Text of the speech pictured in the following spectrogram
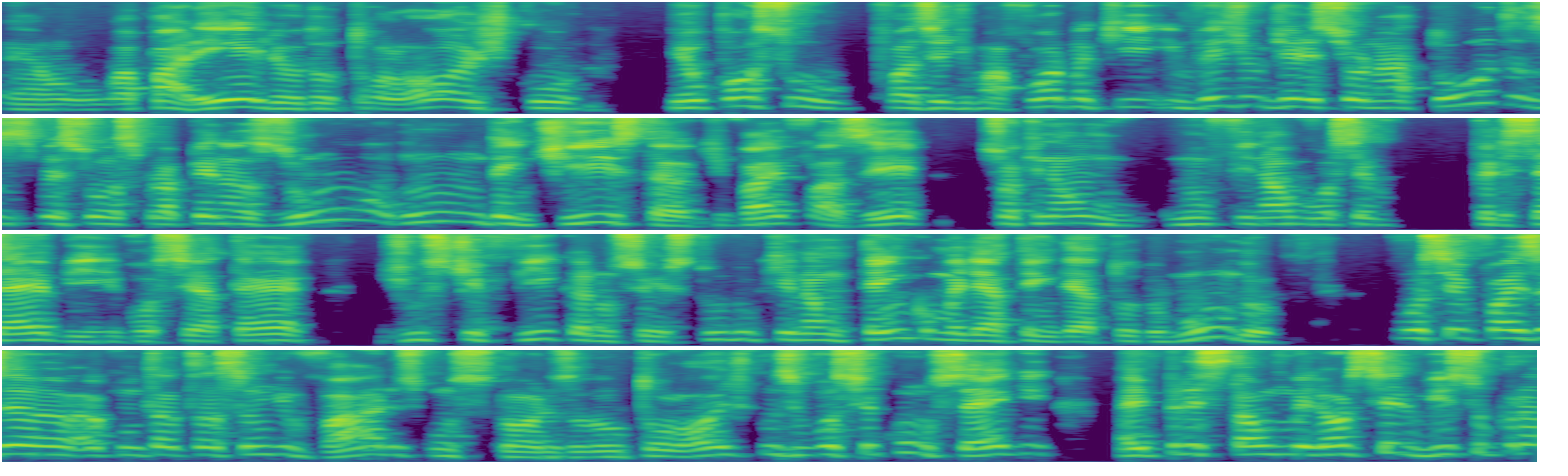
é, o aparelho odontológico, eu posso fazer de uma forma que, em vez de eu direcionar todas as pessoas para apenas um, um dentista que vai fazer, só que não no final você percebe e você até justifica no seu estudo que não tem como ele atender a todo mundo, você faz a, a, contratação de vários consultórios odontológicos e você consegue aí prestar um melhor serviço para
